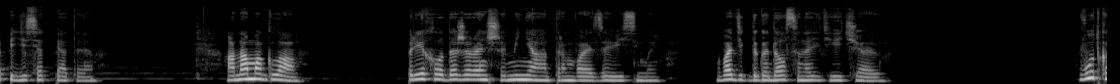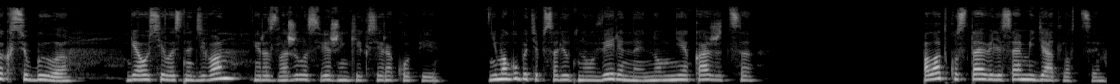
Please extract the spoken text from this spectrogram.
55. Она могла. Приехала даже раньше меня от трамвая зависимой. Вадик догадался налить ей чаю. Вот как все было. Я уселась на диван и разложила свеженькие ксерокопии. Не могу быть абсолютно уверенной, но мне кажется... Палатку ставили сами дятловцы.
